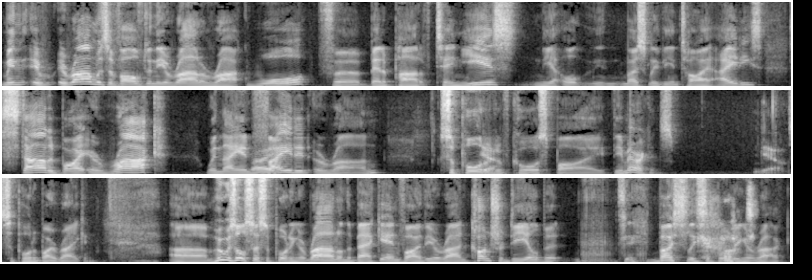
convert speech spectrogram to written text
I mean, Iran was involved in the Iran-Iraq War for better part of ten years, in the, all, in mostly the entire eighties. Started by Iraq when they invaded Iran, supported, Yeah. of course, by the Americans Yeah. supported by Reagan, um, who was also supporting Iran on the back end via the Iran Contra deal, but mostly supporting Iraq,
